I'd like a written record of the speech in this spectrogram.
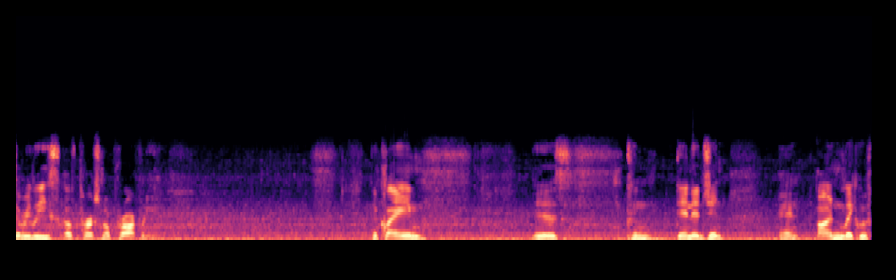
the release of personal property. The claim is contingent and unliquid,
